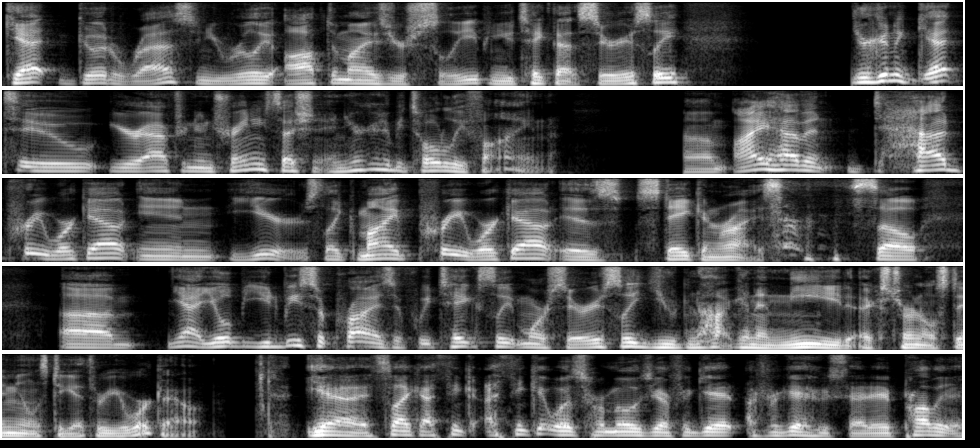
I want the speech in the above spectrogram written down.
get good rest and you really optimize your sleep and you take that seriously, you're going to get to your afternoon training session and you're going to be totally fine. Um, I haven't had pre workout in years. Like my pre workout is steak and rice. so, um, yeah, you'll you'd be surprised if we take sleep more seriously. You're not going to need external stimulants to get through your workout. Yeah, it's like I think I think it was Hormozi. I forget I forget who said it. Probably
